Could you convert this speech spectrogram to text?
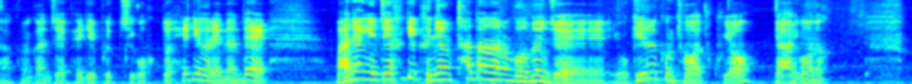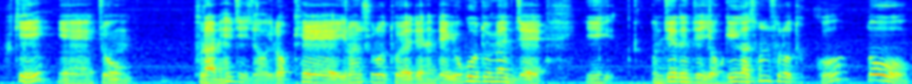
자 그러니까 이제 백이 붙이고 흙도 헤딩을 했는데 만약에 이제 흙이 그냥 차단하는 거는 이제 여기를 끊겨가지고요. 야 이거는 흙이 예 좀 불안해지죠. 이렇게 이런 식으로 둬야 되는데 요거 두면 이제 이 언제든지 여기가 선수로 듣고 또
